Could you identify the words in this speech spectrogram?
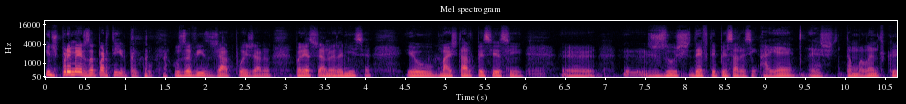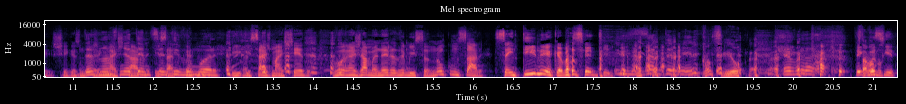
e dos primeiros a partir, porque os avisos já depois já não, parece já não era missa. Eu mais tarde pensei assim. eh, Jesus deve ter pensado assim: ah, é? És tão malandro que chegas um Deus bocadinho mais tarde e sais, e, e sais mais cedo. Vou arranjar maneira da missa não começar sem ti nem acabar sem ti. Exatamente. Conseguiu. É verdade. Tem que Estávamos- conseguir.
